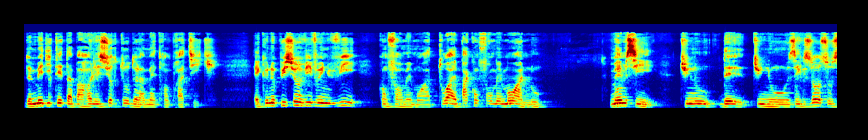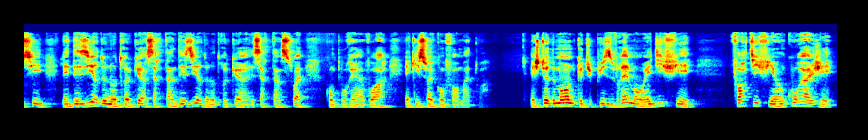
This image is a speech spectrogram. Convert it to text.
de méditer ta parole et surtout de la mettre en pratique. Et que nous puissions vivre une vie conformément à toi et pas conformément à nous. Même si tu nous, exauces aussi les désirs de notre cœur, certains désirs de notre cœur et certains souhaits qu'on pourrait avoir et qui soient conformes à toi. Et je te demande que tu puisses vraiment édifier, fortifier, encourager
